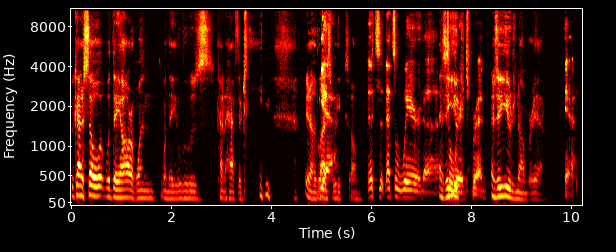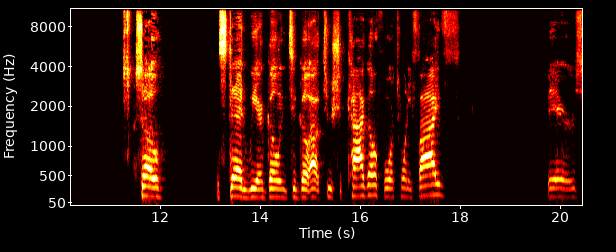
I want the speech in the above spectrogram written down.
we kind of show what they are when when they lose kind of half their team, you know, last yeah. week. So that's a, that's a weird uh, it's a, a huge, weird spread. It's a huge number, yeah. Yeah. So instead, we are going to go out to Chicago, 425. Bears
